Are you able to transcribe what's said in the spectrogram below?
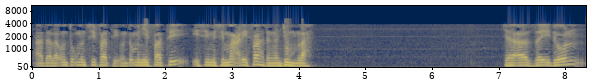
adalah untuk mensifati, untuk menyifati isim-isim ma'rifah dengan jumlah. Ja'a Zaidun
